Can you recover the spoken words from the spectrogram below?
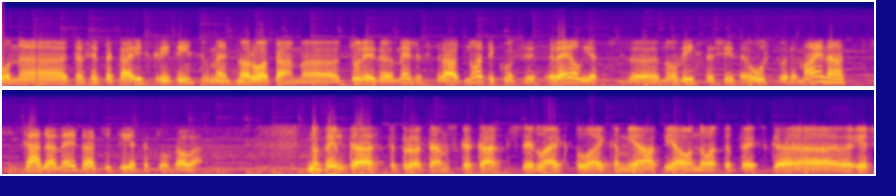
un uh, tas ir kā izkrīt instrumenti no rokām. Uh, tur ir meža strāde notikusi, reliefs Eh, nu, visa šī uztvere mainās, kādā veidā tu tiec ar to galā? Nu, pirmkārt, protams, ka kartes ir laika pa laikam jāatjauno, tāpēc, ka eh, ir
